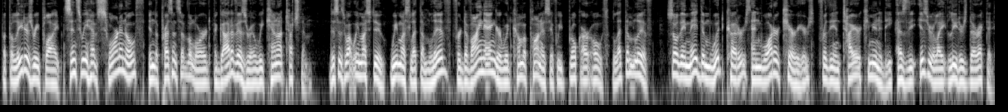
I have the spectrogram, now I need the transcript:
But the leaders replied, Since we have sworn an oath in the presence of the Lord, the God of Israel, we cannot touch them. This is what we must do. We must let them live, for divine anger would come upon us if we broke our oath. Let them live. So they made them woodcutters and water carriers for the entire community as the Israelite leaders directed.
